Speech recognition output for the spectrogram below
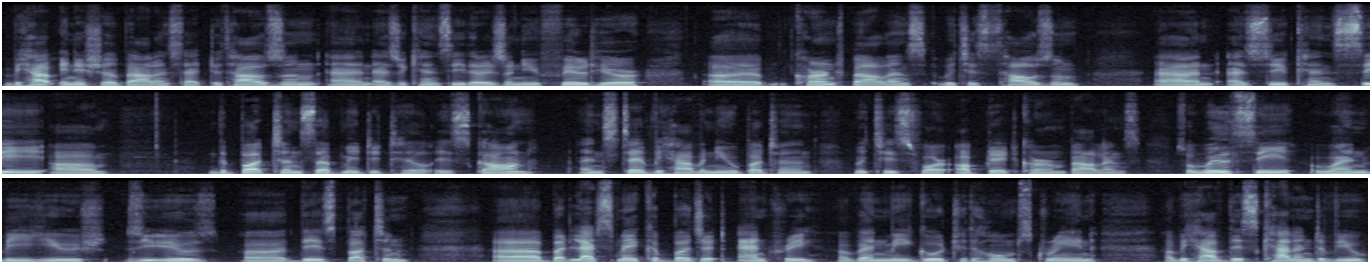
We have initial balance at 2000 and as you can see there is a new field here uh, current balance which is 1000 and as you can see um, the button submit detail is gone instead we have a new button which is for update current balance. So we'll see when we use use uh, this button. Uh, but let's make a budget entry. Uh, when we go to the home screen uh, we have this calendar view.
